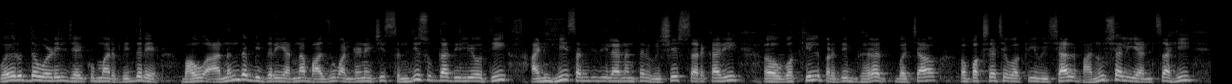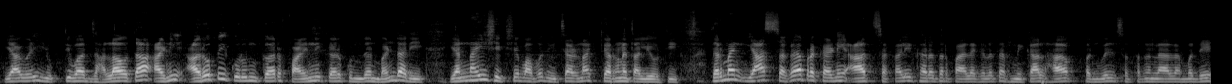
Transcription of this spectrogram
वयोवृद्ध वडील जयकुमार बिद्रे भाऊ आनंद बिद्रे यांना बाजू मांडण्याची संधीसुद्धा दिली होती आणि ही संधी दिल्यानंतर विशेष सरकारी वकील प्रदीप घरत बचाव पक्षाचे वकील विशाल भानुशाली यांचाही यावेळी युक्तिवाद झाला होता आणि आरोपी कुरुंकर फाळणीकर कुंदन भंडारी यांनाही शिक्षेबाबत विचारणा करण्यात आली होती. दरम्यान या सगळ्या प्रकरणी आज सकाळी खरं तर पाहायला गेलं तर निकाल हा पनवेल सत्र न्यायालयामध्ये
